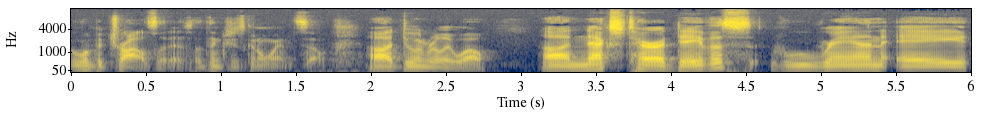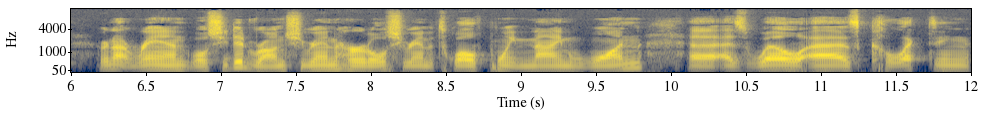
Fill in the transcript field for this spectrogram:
Olympic trials, that is. I think she's going to win. So uh, doing really well. Uh, next, Tara Davis, who ran a, or not ran, well, she did run. She ran hurdle. She ran a 12.91, uh, as well as collecting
